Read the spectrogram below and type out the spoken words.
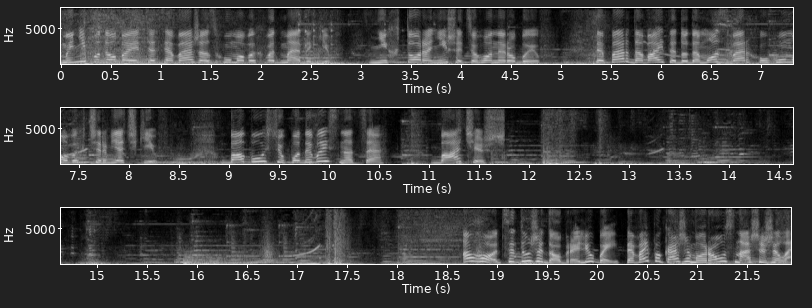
Мені подобається ця вежа з гумових ведмедиків. Ніхто раніше цього не робив. Тепер давайте додамо зверху гумових черв'ячків. Бабусю, подивись на це. Бачиш? Ого, це дуже добре, любий. Давай покажемо Роуз наше желе.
